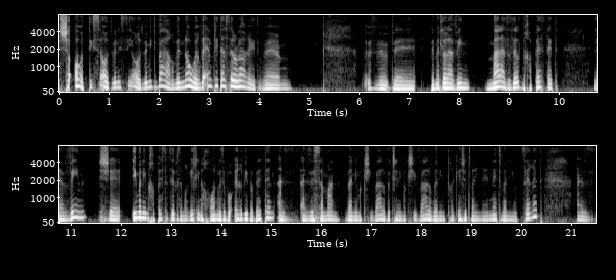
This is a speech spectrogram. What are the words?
שעות, טיסות ונסיעות ומדבר ונוהוור ואין קליטה סלולרית ובאמת לא להבין מה לעזאזל את מחפשת, להבין שאם אני מחפשת את זה וזה מרגיש לי נכון וזה בוער בי בבטן, אז, אז זה סמן, ואני מקשיבה לו, וכשאני מקשיבה לו ואני מתרגשת ואני נהנית ואני יוצרת, אז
